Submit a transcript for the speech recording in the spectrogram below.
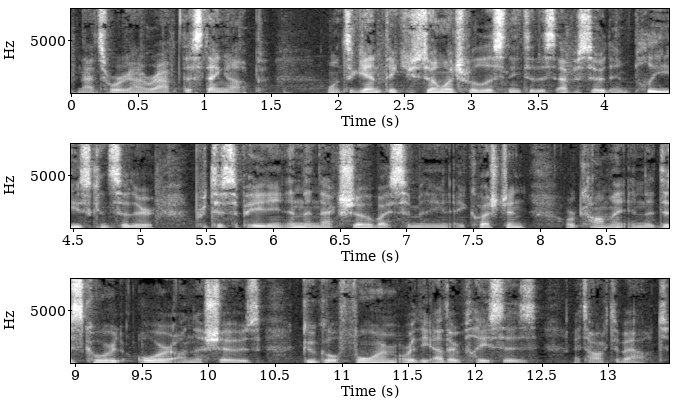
And that's where we're going to wrap this thing up. Once again, thank you so much for listening to this episode, and please consider participating in the next show by submitting a question or comment in the Discord or on the show's Google form or the other places I talked about.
